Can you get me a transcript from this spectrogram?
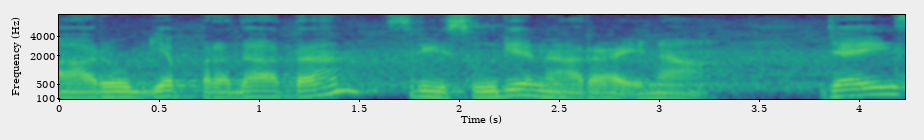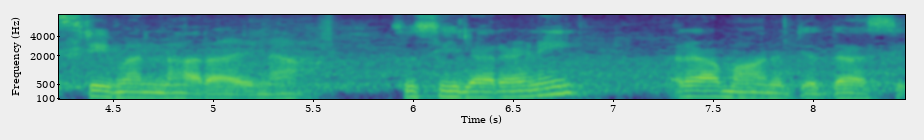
ఆరోగ్య ప్రదాత శ్రీ సూర్యనారాయణ. జై శ్రీమన్నారాయణ. సుశీలరణి రామానుజదాసి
